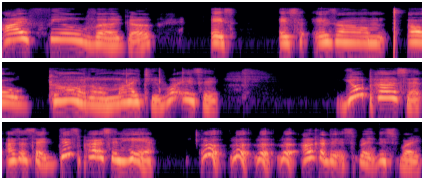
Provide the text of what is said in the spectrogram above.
i feel virgo is is is um oh god almighty what is it Your person, as I said, this person here, look, look, look, look, I'm going to explain it this way.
